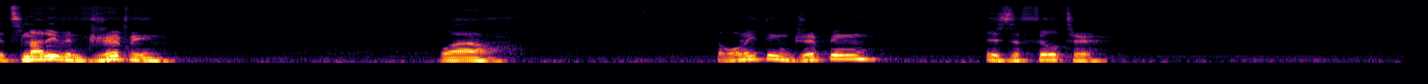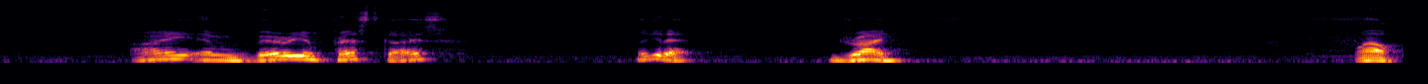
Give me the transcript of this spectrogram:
It's not even dripping. Wow. The only thing dripping is the filter. I am very impressed, guys. Look at that. Dry. Wow.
